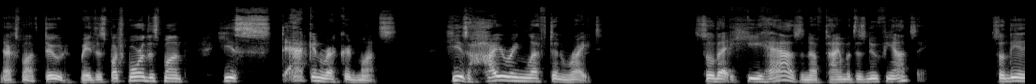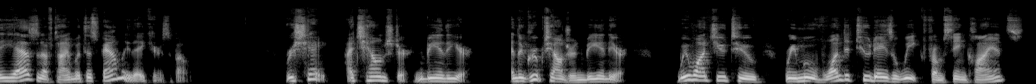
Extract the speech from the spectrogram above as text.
Next month, dude, made this much more this month. He is stacking record months. He is hiring left and right so that he has enough time with his new fiance. So that he has enough time with his family that he cares about. Riche, I challenged her in the beginning of the year and the group challenged her in the beginning of the year. We want you to remove one to two days a week from seeing clients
